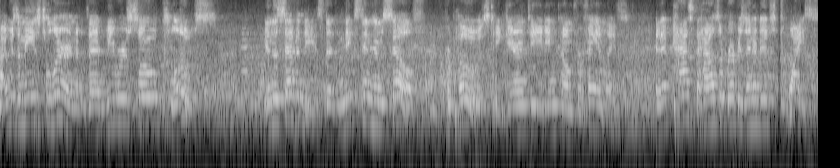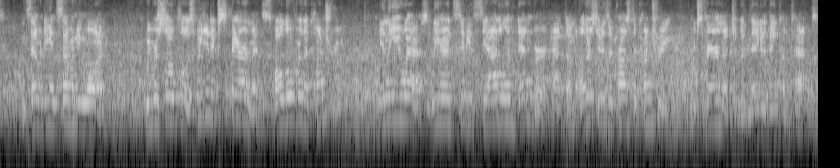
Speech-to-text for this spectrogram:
I was amazed to learn that we were so close in the 70s that Nixon himself proposed a guaranteed income for families, and it passed the House of Representatives twice in 70 and 71. We were so close. We did experiments all over the country. In the U.S., we had cities, Seattle and Denver had them. Other cities across the country experimented with negative income tax.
